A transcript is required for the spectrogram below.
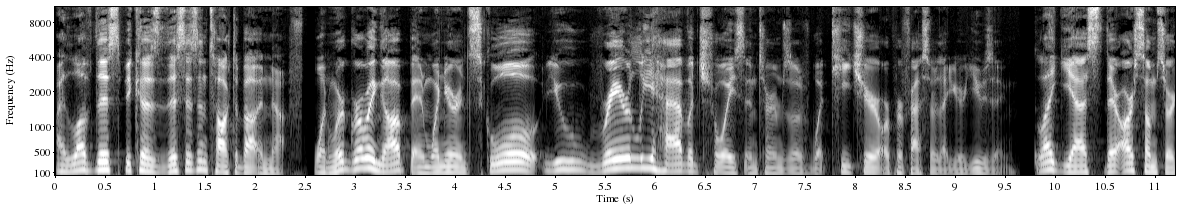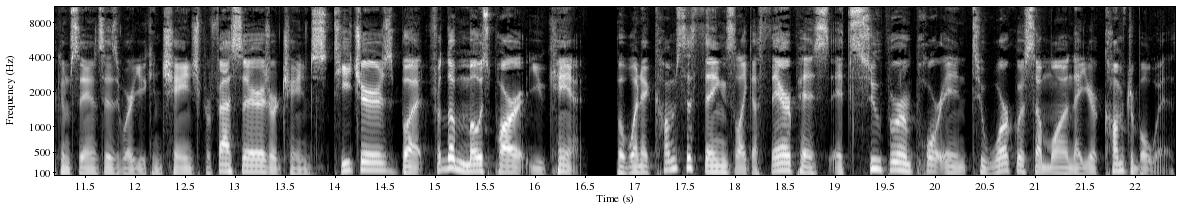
I love this because this isn't talked about enough. When we're growing up and when you're in school, you rarely have a choice in terms of what teacher or professor that you're using. Like, yes, there are some circumstances where you can change professors or change teachers, but for the most part, you can't. But when it comes to things like a therapist, it's super important to work with someone that you're comfortable with.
